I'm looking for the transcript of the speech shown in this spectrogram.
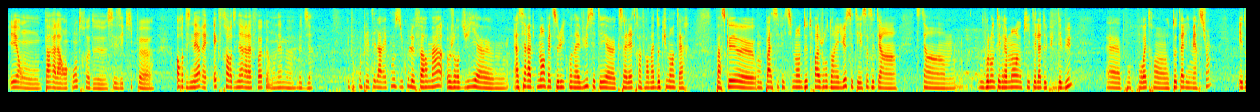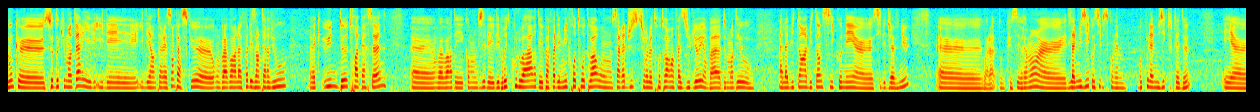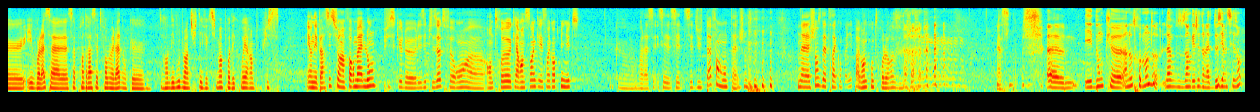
Et on part à la rencontre de ces équipes ordinaires et extraordinaires à la fois, comme on aime le dire. Et pour compléter la réponse, du coup, le format aujourd'hui, assez rapidement, en fait, celui qu'on a vu, c'était que ça allait être un format documentaire, parce que euh, on passe effectivement deux trois jours dans les lieux. C'était ça, c'était un, c'était un- une volonté vraiment qui était là depuis le début euh, pour pour être en totale immersion. Et donc, euh, ce documentaire, il, est, il est intéressant parce que euh, on va avoir à la fois des interviews avec une, deux, trois personnes. On va avoir des, comme on disait, des, bruits de couloir, des, parfois des micro-trottoirs où on s'arrête juste sur le trottoir en face du lieu et on va demander au- à l'habitant, habitante s'il connaît, s'il est déjà venu. Euh, voilà, donc c'est vraiment euh, de la musique aussi parce qu'on aime beaucoup la musique toutes les deux. Et, euh, et voilà, ça, ça prendra cette forme-là. Donc euh, rendez-vous le 28 effectivement pour découvrir un peu plus. Et on est parti sur un format long, puisque le- les épisodes feront euh, entre 45 et 50 minutes. Donc euh, voilà, c'est du taf en montage. on a la chance d'être accompagné par Grande Contrôleuse. Merci. Euh, et donc, euh, un autre monde, là, vous vous engagez dans la deuxième saison,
